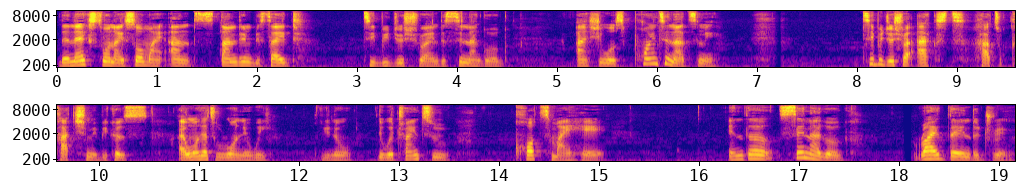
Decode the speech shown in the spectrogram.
The next one, I saw my aunt standing beside TB Joshua in the synagogue and she was pointing at me. TB Joshua asked her to catch me because I wanted to run away. You know, they were trying to cut my hair in the synagogue right there in the dream.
